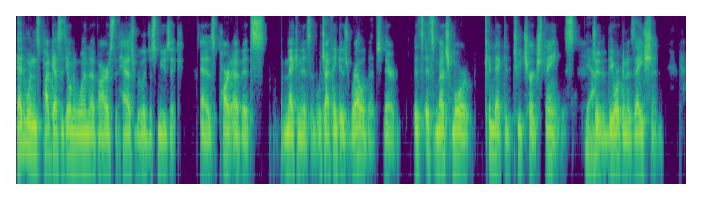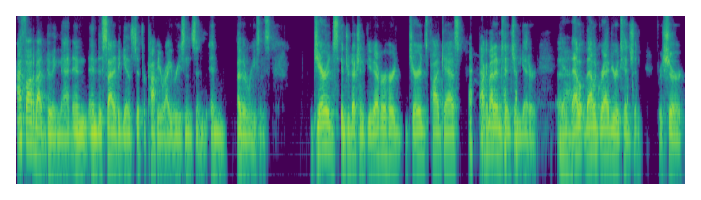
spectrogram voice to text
Edwin's podcast is the only one of ours that has religious music as part of its mechanism, which I think is relevant there. It's it's much more connected to church things, yeah. to the organization. I thought about doing that and and decided against it for copyright reasons and and other reasons. Jared's introduction, if you've ever heard Jared's podcast, talk about an attention getter. Uh, yeah. That'll that'll grab your attention for sure.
